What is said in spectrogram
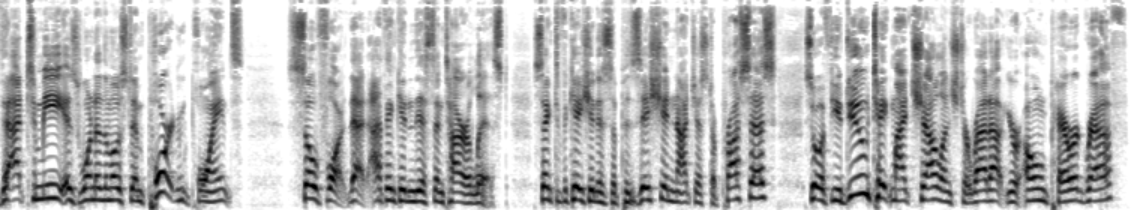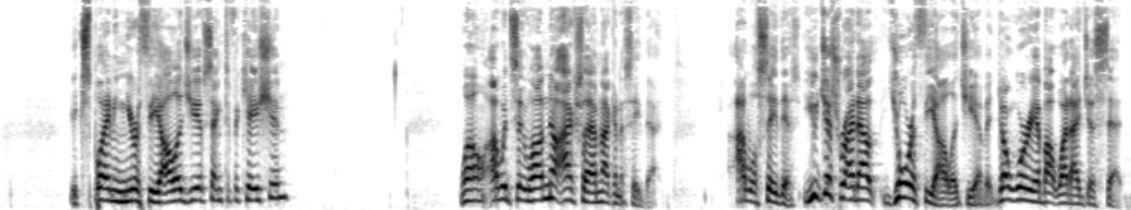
That to me is one of the most important points so far that I think in this entire list. Sanctification is a position, not just a process. So if you do take my challenge to write out your own paragraph explaining your theology of sanctification, well, I would say, well, no, actually, I'm not going to say that. I will say this. You just write out your theology of it. Don't worry about what I just said.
